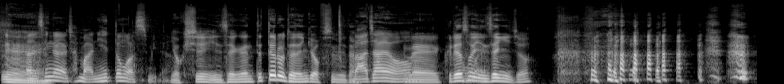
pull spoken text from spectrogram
네. 라는 생각을 참 많이 했던 것 같습니다. 역시 인생은 뜻대로 되는 게 없습니다. 맞아요. 네, 그래서 정말. 인생이죠.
